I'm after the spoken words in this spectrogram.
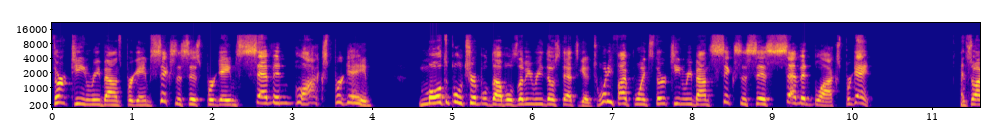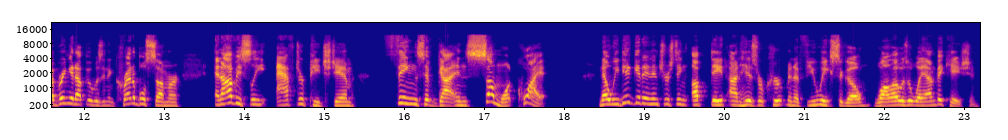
13 rebounds per game, six assists per game, seven blocks per game, multiple triple doubles. Let me read those stats again 25 points, 13 rebounds, six assists, seven blocks per game. And so I bring it up. It was an incredible summer. And obviously, after Peach Jam, things have gotten somewhat quiet. Now, we did get an interesting update on his recruitment a few weeks ago while I was away on vacation.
